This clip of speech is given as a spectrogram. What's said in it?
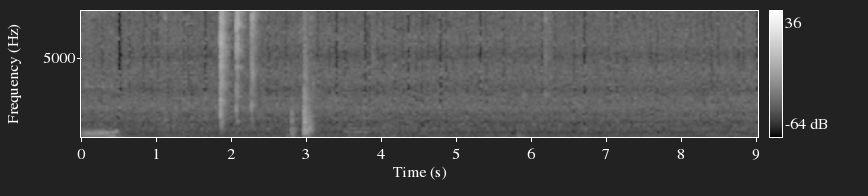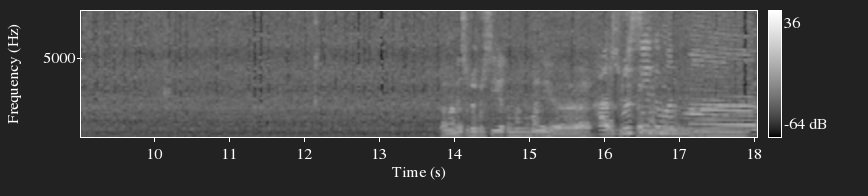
Lagi. Tangannya sudah bersih ya teman-teman ya? Harus bersih teman-teman.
